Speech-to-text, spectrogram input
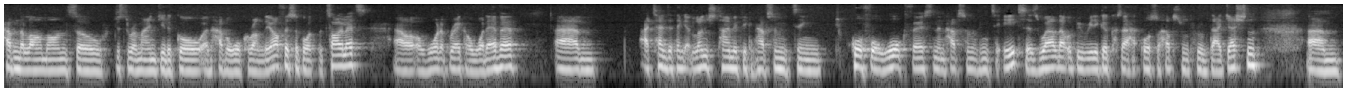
have an alarm on, so just to remind you to go and have a walk around the office or go to the toilet uh, or water break or whatever. Um, I tend to think at lunchtime, if you can have something, go for a walk first and then have something to eat as well, that would be really good because that also helps to improve digestion. Um,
